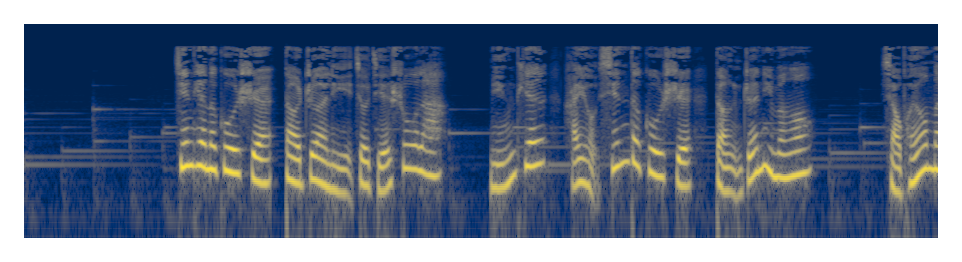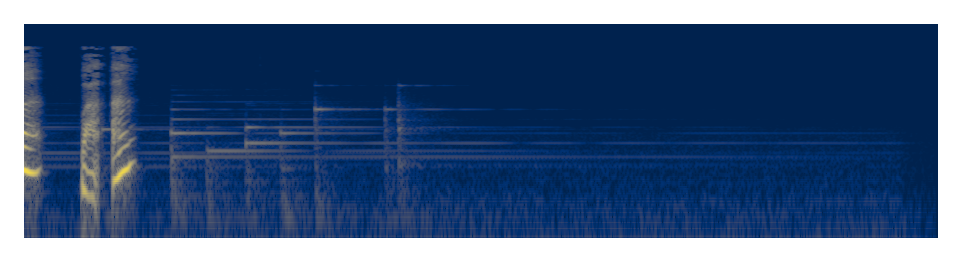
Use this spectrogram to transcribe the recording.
今天的故事到这里就结束啦，明天还有新的故事等着你们哦，小朋友们晚安。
